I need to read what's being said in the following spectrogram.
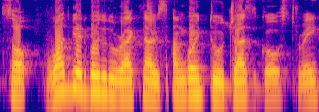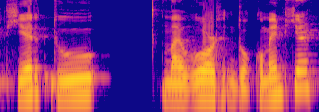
so what we are going to do right now is i'm going to just go straight here to my word document here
